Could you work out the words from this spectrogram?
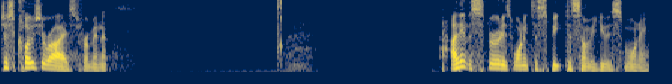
Just close your eyes for a minute. I think the Spirit is wanting to speak to some of you this morning.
